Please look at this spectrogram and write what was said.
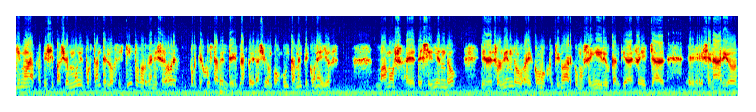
tiene una participación muy importante los distintos organizadores, porque justamente la federación, conjuntamente con ellos, vamos eh, decidiendo y resolviendo eh, cómo continuar, cómo seguir, cantidad de fechas, eh, escenarios,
